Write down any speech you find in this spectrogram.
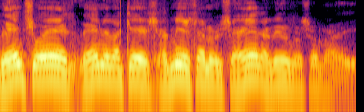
ואין שואל ואין מבקש, על מי יש לנו להישאר? אבינו בשמיים.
